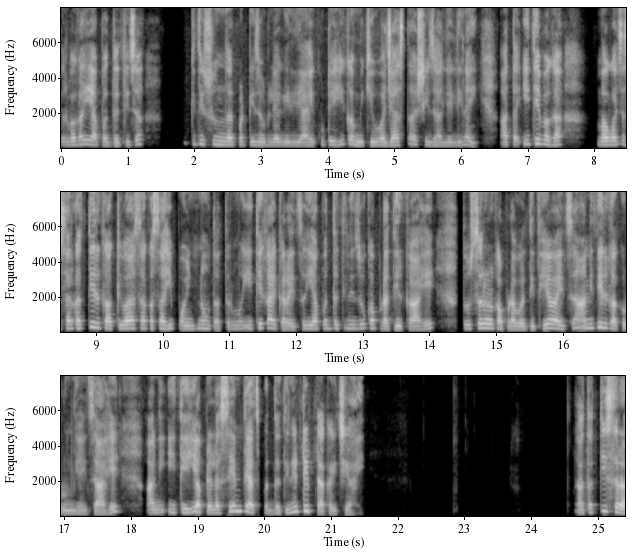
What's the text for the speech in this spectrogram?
तर बघा या पद्धतीचं किती सुंदर पट्टी जोडल्या गेली आहे. कुठेही कमी किंवा जास्त अशी झालेली नाही. आता इथे बघा मागवायच्यासारखा तिरका किंवा असा कसाही पॉईंट नव्हता. तर मग इथे काय करायचं? या पद्धतीने जो कपडा तिरका आहे तो सरळ कपडावरती ठेवायचा आणि तिरका करून घ्यायचा आहे आणि इथेही आपल्याला सेम त्याच पद्धतीने टीप टाकायची आहे. आता तिसरा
